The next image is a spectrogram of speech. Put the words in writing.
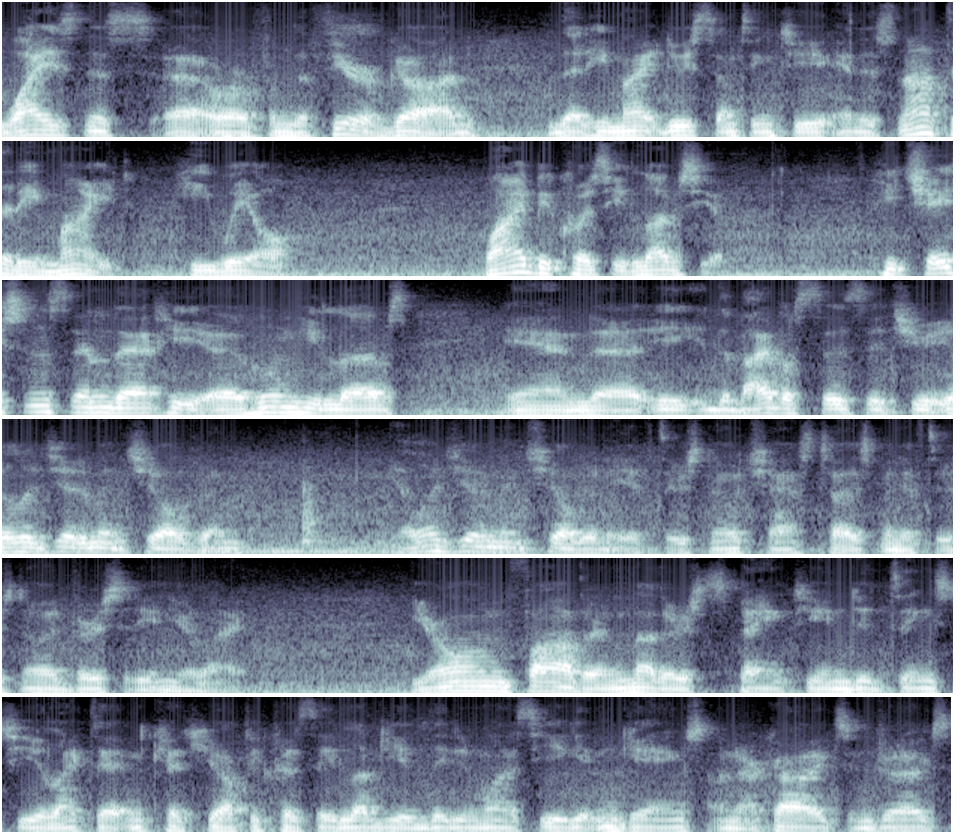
wiseness uh, or from the fear of God that He might do something to you. And it's not that He might, He will. Why? Because He loves you. He chastens them that He uh, whom He loves, and uh, the Bible says that you're illegitimate children illegitimate children if there's no chastisement, if there's no adversity in your life. Your own father and mother spanked you and did things to you like that and cut you off because they loved you and they didn't want to see you getting gangs on narcotics and drugs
